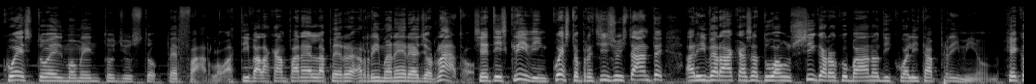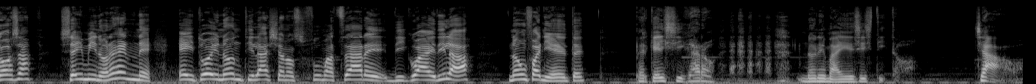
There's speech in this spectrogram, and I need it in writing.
questo è il momento giusto per farlo. Attiva la campanella per rimanere aggiornato. Se ti iscrivi in questo preciso istante arriverà a casa tua un sigaro cubano di qualità premium. Che cosa? Sei minorenne e i tuoi non ti lasciano sfumazzare di qua e di là? Non fa niente, perché il sigaro non è mai esistito. Tchau!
